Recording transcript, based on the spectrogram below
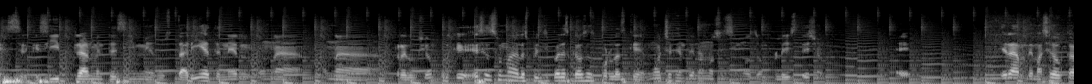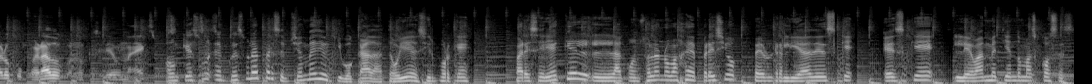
Es el que sí, realmente sí me gustaría tener una, una reducción, porque esa es una de las principales causas por las que mucha gente no nos hicimos de un PlayStation. Eh, era demasiado caro comparado con lo que sería una Xbox. Aunque es, un, es una percepción medio equivocada, te voy a decir por qué parecería que la consola no baja de precio, pero en realidad es que es que le van metiendo más cosas.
